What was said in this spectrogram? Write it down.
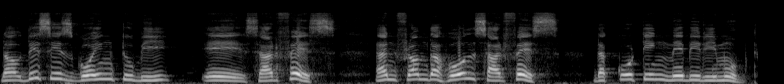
Now, this is going to be a surface and from the whole surface the coating may be removed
